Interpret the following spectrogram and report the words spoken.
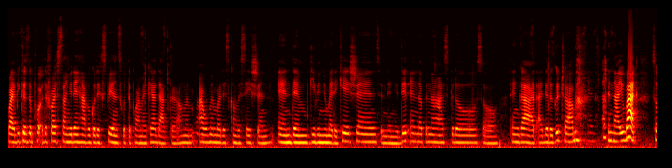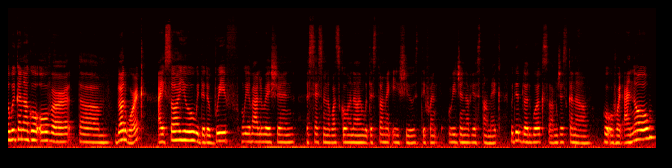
right, because the the first time you didn't have a good experience with the primary care doctor. I, remember, no. I remember this conversation and them giving you medications, and then you did end up in the hospital. So thank God I did a good job. Yes. and now you're back. So we're gonna go over the um, blood work I saw you, we did a brief reevaluation, assessment of what's going on with the stomach issues, different region of your stomach. We did blood work, so I'm just gonna go over it. I know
